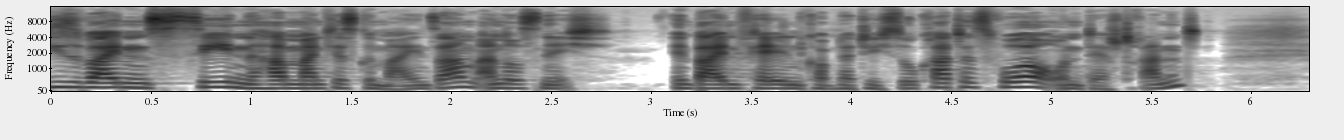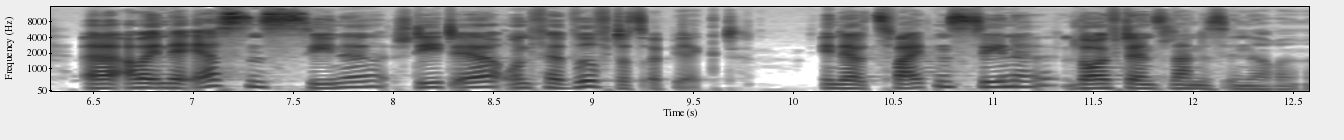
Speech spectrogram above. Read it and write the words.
Diese beiden Szenen haben manches gemeinsam, anderes nicht. In beiden Fällen kommt natürlich Sokrates vor und der Strand. Äh, aber in der ersten Szene steht er und verwirft das Objekt. In der zweiten Szene läuft er ins Landesinnere.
